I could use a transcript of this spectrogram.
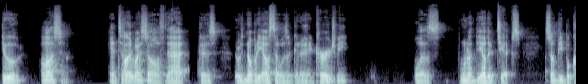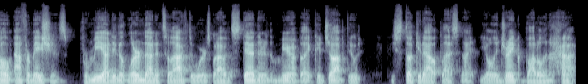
dude, awesome. And telling myself that because there was nobody else that wasn't going to encourage me was one of the other tips. Some people call them affirmations. For me, I didn't learn that until afterwards, but I would stand there in the mirror. I'd be like, good job, dude. You stuck it out last night. You only drank a bottle and a half.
